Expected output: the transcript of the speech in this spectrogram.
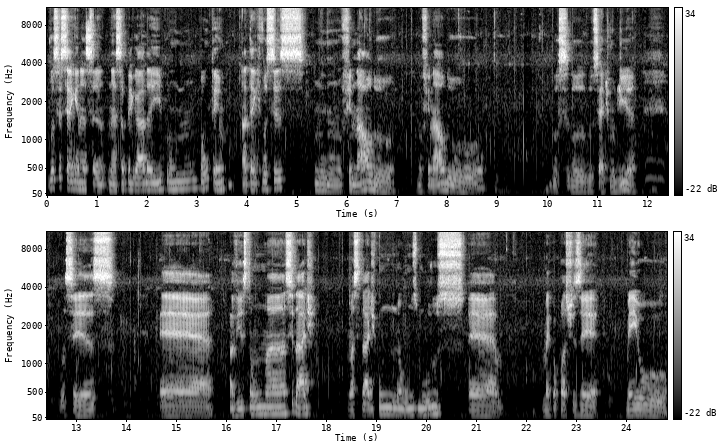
você segue nessa, nessa pegada aí por um bom tempo, até que vocês no, final do no final do do, do, do sétimo dia vocês é, avistam uma cidade uma cidade com alguns muros é, como é que eu posso dizer meio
